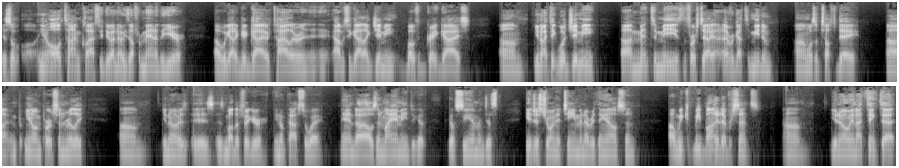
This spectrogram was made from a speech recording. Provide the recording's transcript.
is a you know all time classy dude. I know he's up for Man of the Year. Uh, we got a good guy Tyler, and, and, obviously a guy like Jimmy. Both great guys. Um, you know, I think what Jimmy uh, meant to me is the first day I ever got to meet him um, was a tough day. Uh, in, you know, in person, really. Um, you know, his, his, his mother figure, you know, passed away, and uh, I was in Miami to go to go see him, and just he had just joined the team and everything else, and we we bonded ever since. Um, you know, and I think that,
